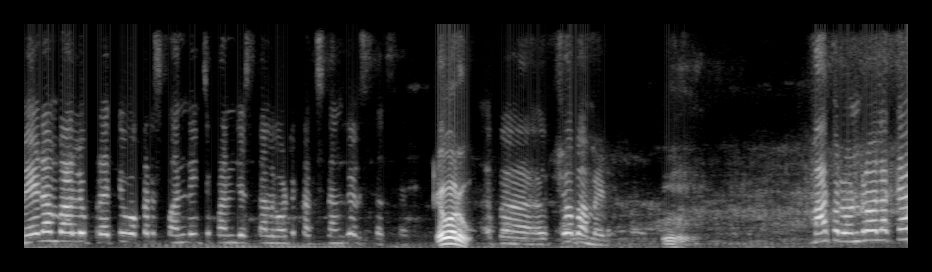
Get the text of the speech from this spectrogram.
మేడం వాళ్ళు ప్రతి ఒక్కరు స్పందించి పని చేస్తారు కాబట్టి ఖచ్చితంగా గెలుస్తారు సార్. ఎవరు? శోభా మేడం. మాకు రెండు రోజులకే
